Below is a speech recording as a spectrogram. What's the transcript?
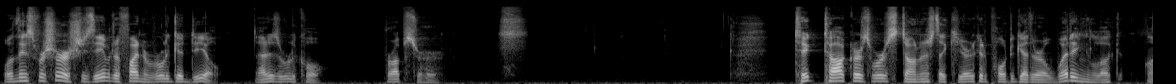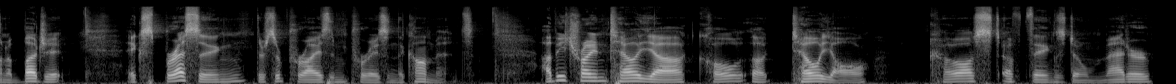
One thing's for sure, she's able to find a really good deal. That is really cool. Props to her. TikTokers were astonished that Kiera could pull together a wedding look on a budget, expressing their surprise and praise in the comments. I'll be trying to tell ya, uh, tell y'all, cost of things don't matter.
